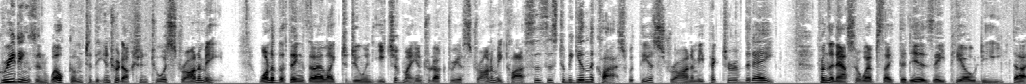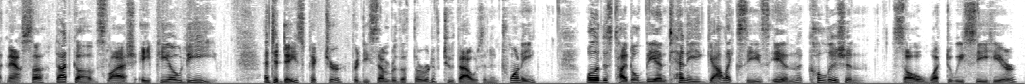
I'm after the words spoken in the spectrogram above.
Greetings and welcome to the introduction to astronomy. One of the things that I like to do in each of my introductory astronomy classes is to begin the class with the astronomy picture of the day from the NASA website that is apod.nasa.gov apod. And today's picture for December the 3rd of 2020. Well, it is titled the antennae galaxies in collision. So what do we see here?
